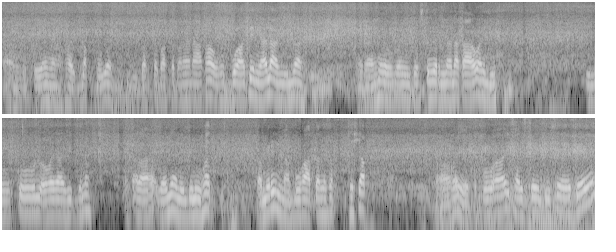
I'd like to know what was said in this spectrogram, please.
Ano po yan, ah, hard lock po yan. Basta-basta mananakaw. Buhatin nga lang, yun lang. Marami pa yung customer na nakawa, hindi tinutol o kaya hindi na. Kaya ganyan, yung binuhat. Kami rin, nabuhatan na sa, sa shop. Okay, ito po ay size 27.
